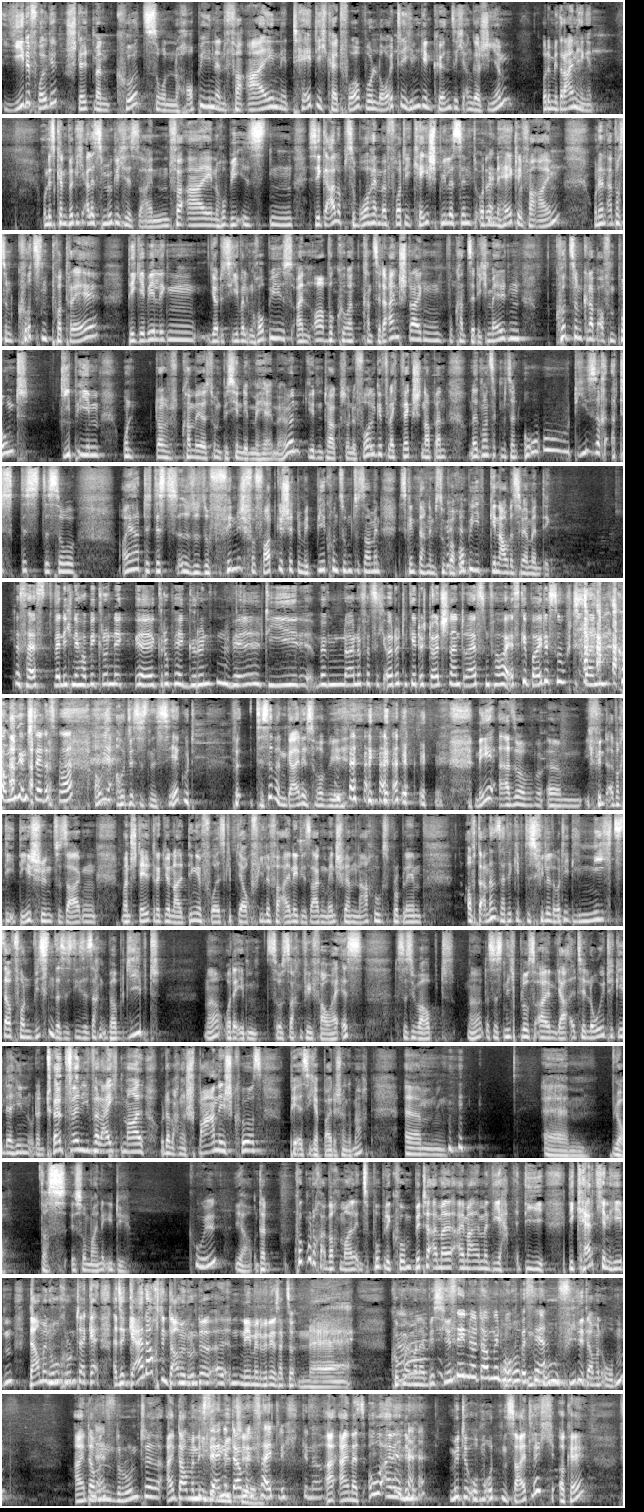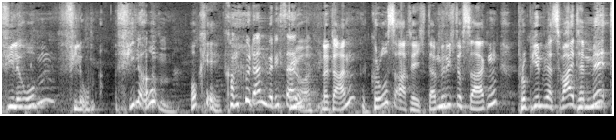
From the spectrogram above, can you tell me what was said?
jede Folge stellt man kurz so ein Hobby, einen Verein, eine Tätigkeit vor, wo Leute hingehen können, sich engagieren oder mit reinhängen. Und es kann wirklich alles Mögliche sein. Ein Verein, Hobbyisten, ist egal, ob es Warhammer 40k-Spieler sind oder ein Häkelverein. Und dann einfach so einen kurzen Porträt der jeweiligen, ja, des jeweiligen Hobbys. Ein, oh, wo kann- kannst du da einsteigen? Wo kannst du dich melden? Kurz und knapp auf den Punkt. Gib ihm und da kann man ja so ein bisschen nebenher immer hören. Jeden Tag so eine Folge, vielleicht wegschnappern. Und irgendwann sagt man dann, oh, dieser, ah, das, das, das so, ah ja, das, das so, so finnisch für Fortgeschrittene mit Bierkonsum zusammen. Das klingt nach einem super Hobby. Genau, das wäre mein Ding. Das heißt, wenn ich eine Hobbygruppe äh, gründen will, die mit dem 49-Euro-Ticket durch Deutschland reist und VHS-Gebäude sucht, dann komme ich und stelle das vor. Oh ja, oh, das ist eine sehr gut. Das ist aber ein geiles Hobby. nee, also ähm, ich finde einfach die Idee schön zu sagen, man stellt regional Dinge vor. Es gibt ja auch viele Vereine, die sagen, Mensch, wir haben ein Nachwuchsproblem. Auf der anderen Seite gibt es viele Leute, die nichts davon wissen, dass es diese Sachen überhaupt gibt. Ne? Oder eben so Sachen wie VHS. Das ist überhaupt, ne? das ist nicht bloß ein, ja, alte Leute gehen dahin oder ein Töpfer die vielleicht mal oder machen einen Spanischkurs. PS, ich habe beide schon gemacht. Ähm, ähm, ja, das ist so meine Idee. Cool. Ja, und dann gucken wir doch einfach mal ins Publikum. Bitte einmal, einmal, einmal die, die, die Kärtchen heben. Daumen hoch, runter. Also gerne auch den Daumen runter äh, nehmen, wenn ihr sagt so, nee. Gucken wir mal ein bisschen. Ich sehe nur Daumen hoch Oh, bisher. Uh, viele Daumen oben. Ein Daumen runter, ein Daumen in sehe der einen Mitte. Daumen seitlich, genau. Ein- Einer ist, oh, einer in der Mi- Mitte, oben, unten, seitlich. Okay. Viele oben, viele oben, viele oben. Okay. Kommt gut an, würde ich sagen. Ja, na dann, großartig. Dann würde ich doch sagen, probieren wir es weiter mit.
